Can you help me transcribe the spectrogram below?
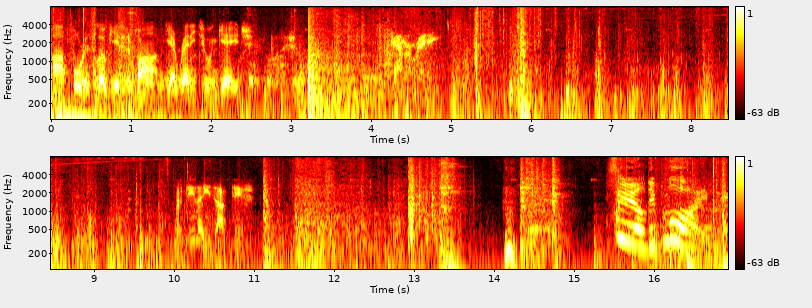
OpFor has located a bomb. Get ready to engage. Camera ready. Attila is active. Shield deployed!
